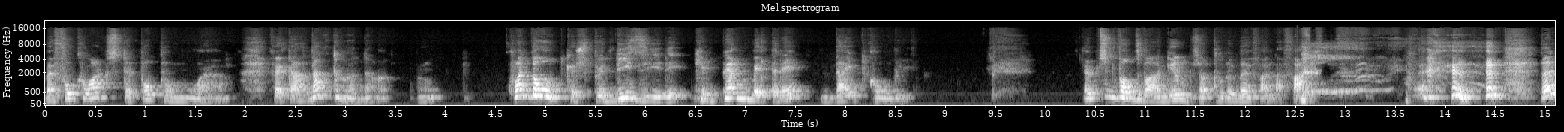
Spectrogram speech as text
Mais il faut croire que ce n'était pas pour moi. Fait qu'en attendant, hein, quoi d'autre que je peux désirer qui me permettrait d'être comblé? Un petit Volkswagen, ça pourrait bien faire l'affaire. Hein?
